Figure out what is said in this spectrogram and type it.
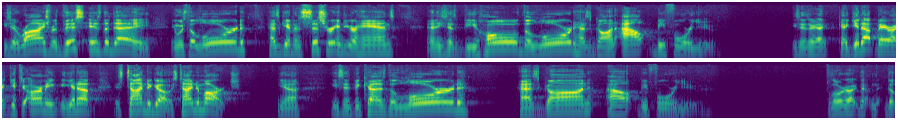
He said, Rise, for this is the day in which the Lord has given Sisera into your hands. And he says, Behold, the Lord has gone out before you. He says, Okay, okay get up, Barak, get your army, get up. It's time to go, it's time to march. Yeah. He says, Because the Lord has gone out before you. The Lord, the, the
